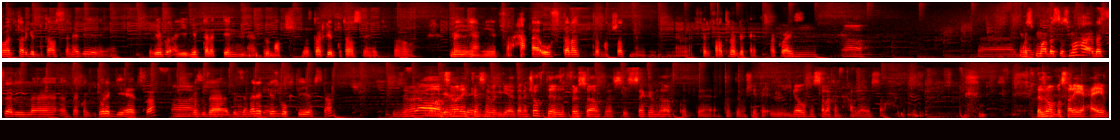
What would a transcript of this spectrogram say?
هو ال target بتاعه السنة دي يجيب يجيب 30 في الماتش ده ال target بتاعه السنة دي فهو يعني حققه في ثلاث ماتشات من في الفترة اللي فاتت فكويس. آه واسمه بس اسمها بس. انت كنت بتقول الجهاد صح؟ آه بس ده الزمالك. كسبه كتير صح؟ الزمالك آه الزمالك. كسب الجياد أنا شفت ال first half بس ال second half كنت كنت مشيت. الجو في الصالة كان حر قوي الصراحة. لازم أبقى صريح عيب.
